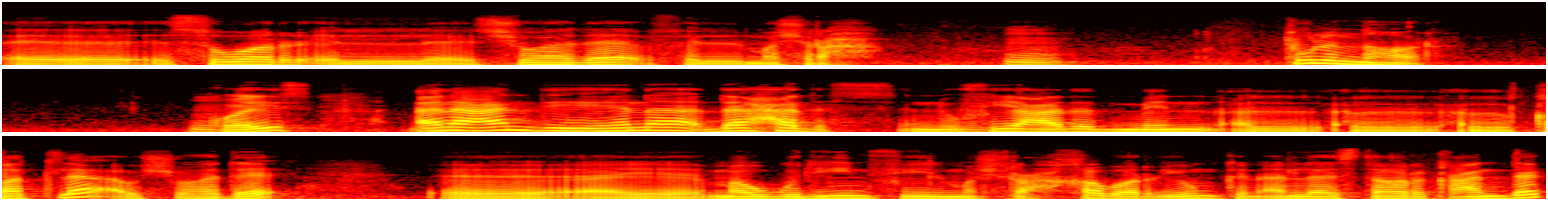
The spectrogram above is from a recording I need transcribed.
أه صور الشهداء في المشرحة. طول النهار. كويس؟ أنا عندي هنا ده حدث إنه في عدد من ال- ال- القتلى أو الشهداء آه، موجودين في المشرحه خبر يمكن أن لا يستغرق عندك.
